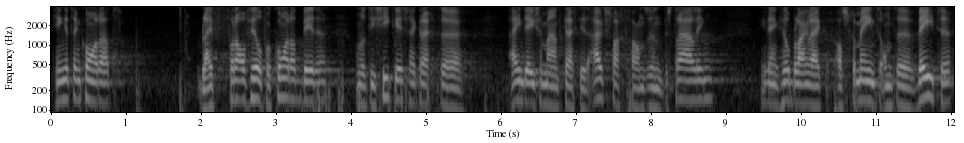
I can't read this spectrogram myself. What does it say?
Ingrid en Conrad. Blijf vooral veel voor Conrad bidden, omdat hij ziek is. Hij krijgt, uh, eind deze maand krijgt hij de uitslag van zijn bestraling. Ik denk heel belangrijk als gemeente om te weten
